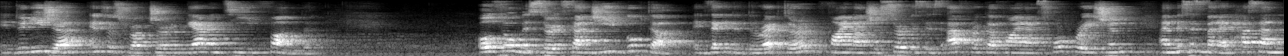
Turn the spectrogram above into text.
Indonesia Infrastructure Guarantee Fund. Also, Mr. Sanjeev Gupta, Executive Director, Financial Services Africa Finance Corporation, and Mrs. Manal Hassan,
